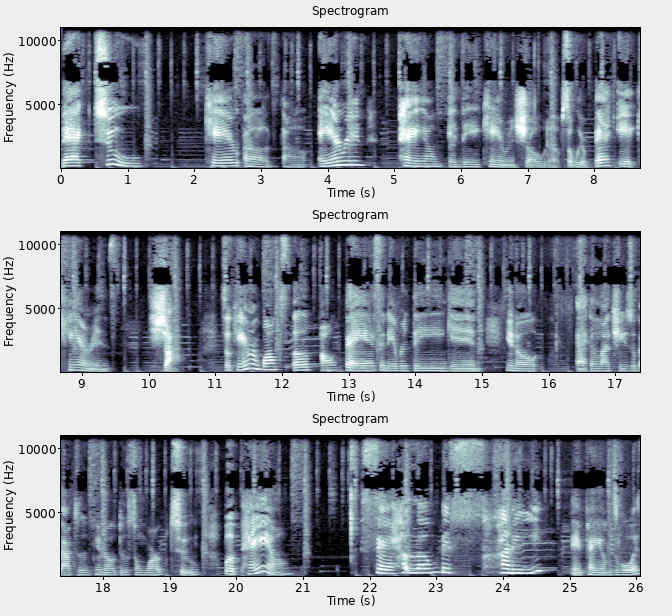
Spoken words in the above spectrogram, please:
Back to Karen, uh, uh, Aaron, Pam, and then Karen showed up. So we're back at Karen's shop. So Karen walks up all fast and everything, and you know, acting like she's about to, you know, do some work too. But Pam said, Hello, Miss Honey, in Pam's voice.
